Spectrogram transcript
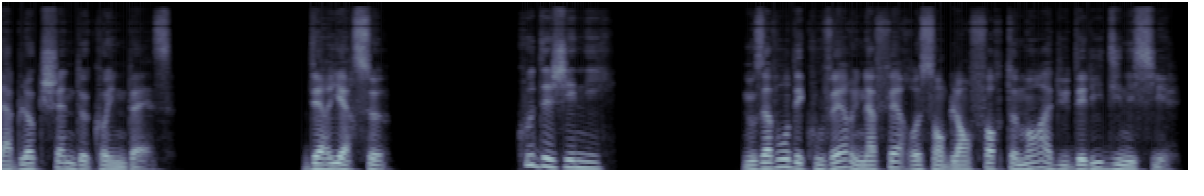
la blockchain de Coinbase. Derrière ce coup de génie, nous avons découvert une affaire ressemblant fortement à du délit d'initié.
